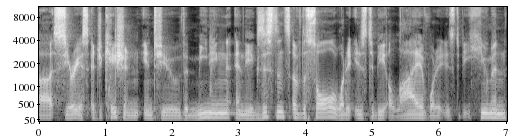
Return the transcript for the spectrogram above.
uh, serious education into the meaning and the existence of the soul, what it is to be alive, what it is to be human,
